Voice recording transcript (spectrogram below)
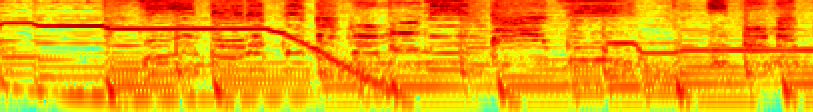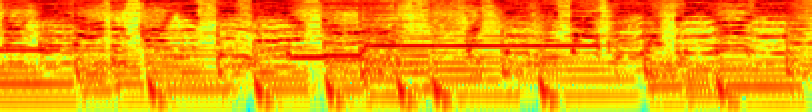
De interesse da comunidade, informação gerando conhecimento. Utilidade é prioridade.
